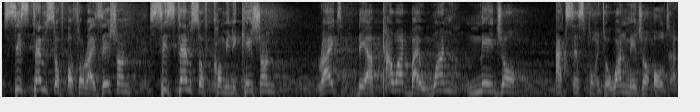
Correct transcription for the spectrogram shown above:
systems of authorization systems of communication right? They are powered by one major access point or one major altar.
